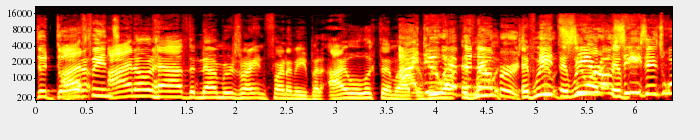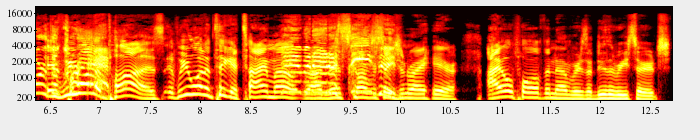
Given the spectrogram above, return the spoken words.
the Dolphins? I don't, I don't, have the numbers right in front of me, but I will look them up. I do have the numbers. If we, if we zero want, if, seasons worth if of we crap. want to pause, if we want to take a timeout on this conversation right here, I will pull up the numbers and do the research.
